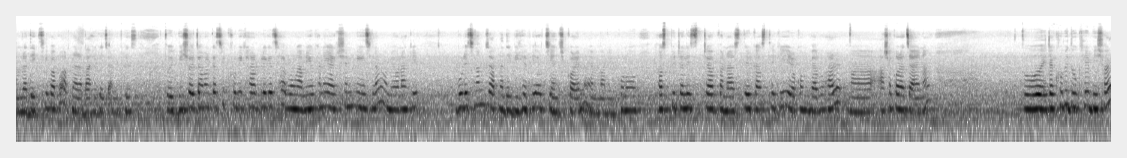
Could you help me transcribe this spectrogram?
আমরা দেখছি বাবু, আপনারা বাহিরে যান প্লিজ তো এই বিষয়টা আমার কাছে খুবই খারাপ লেগেছে এবং আমি ওখানে অ্যাকশন নিয়েছিলাম। আমি ওনাকে বলেছিলাম যে, আপনাদের বিহেভিয়ার চেঞ্জ করেন। মানে কোনো হসপিটাল স্টাফ বা নার্সদের কাছ থেকে এরকম ব্যবহার আশা করা যায় না। তো এটা খুবই দুঃখের বিষয়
